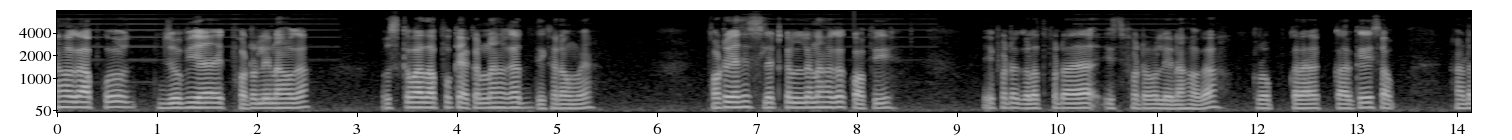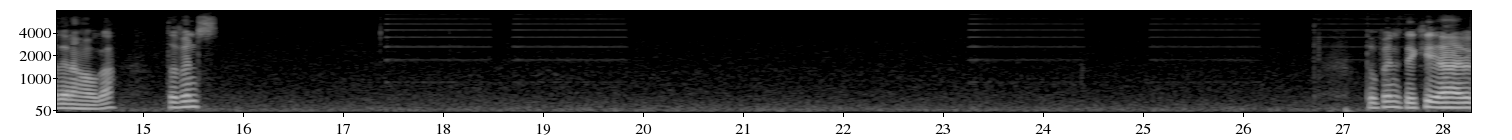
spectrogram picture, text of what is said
होगा आपको, जो भी है, एक फ़ोटो लेना होगा। उसके बाद आपको क्या करना होगा, दिखा रहा हूँ मैं। फ़ोटो ऐसे सिलेक्ट कर लेना होगा, कॉपी। ये फ़ोटो गलत फ़ोटो आया, इस फ़ोटो लेना होगा। क्रॉप करा, करके सब हट देना होगा। तो फ्रेंड्स तो फ्रेंड्स देखिए यार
